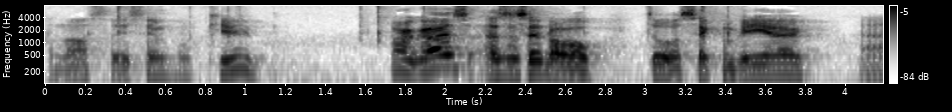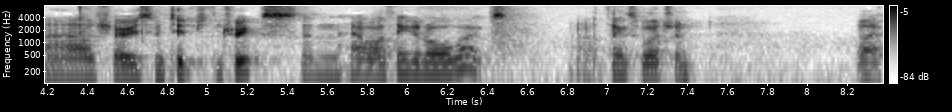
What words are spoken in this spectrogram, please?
A nicely simple cube. Alright guys, as I said, I'll do a second video. Uh, I'll show you some tips and tricks and how I think it all works. Alright, thanks for watching. Bye.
